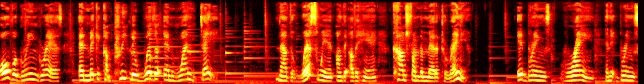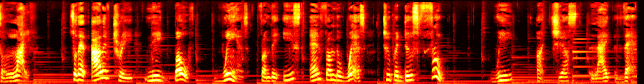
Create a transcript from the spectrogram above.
over green grass and make it completely wither in one day. Now, the west wind, on the other hand, comes from the Mediterranean. It brings rain and it brings life. So that olive tree need both winds from the east and from the west to produce fruit. We are just like that.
